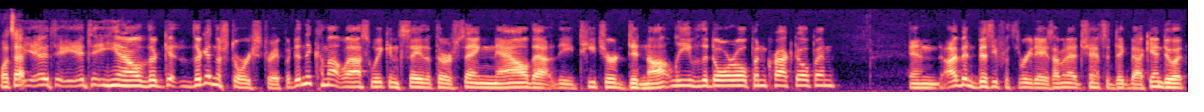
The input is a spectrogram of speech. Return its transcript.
What's that? Yeah, It's, it's, you know they're get, they're getting the story straight, but didn't they come out last week and say that they're saying now that the teacher did not leave the door open, cracked open? And I've been busy for three days. I haven't had a chance to dig back into it.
